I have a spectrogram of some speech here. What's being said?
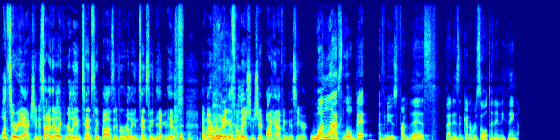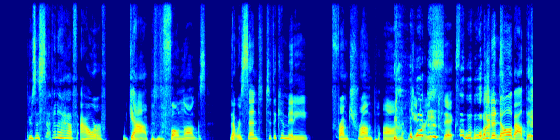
what's your reaction? It's either like really intensely positive or really intensely negative. Am I ruining this relationship by having this here? One last little bit of news from this that isn't going to result in anything. There's a seven and a half hour gap in the phone logs that were sent to the committee from Trump on January 6th. You didn't know about this.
